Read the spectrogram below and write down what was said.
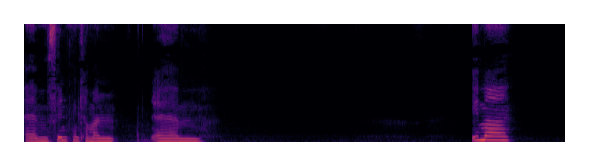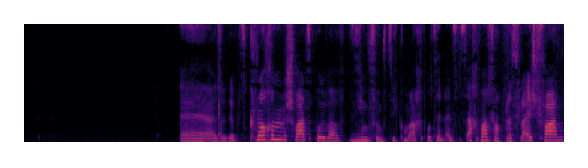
Ähm, finden kann man, ähm, immer, äh, also gibt's Knochen, Schwarzpulver 57,8%, 1 bis 8 mal, verrottes Fleischfaden,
